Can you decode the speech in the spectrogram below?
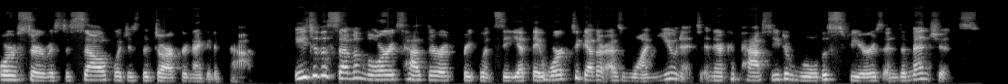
or service to self, which is the dark or negative path. Each of the seven lords has their own frequency, yet they work together as one unit in their capacity to rule the spheres and dimensions.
